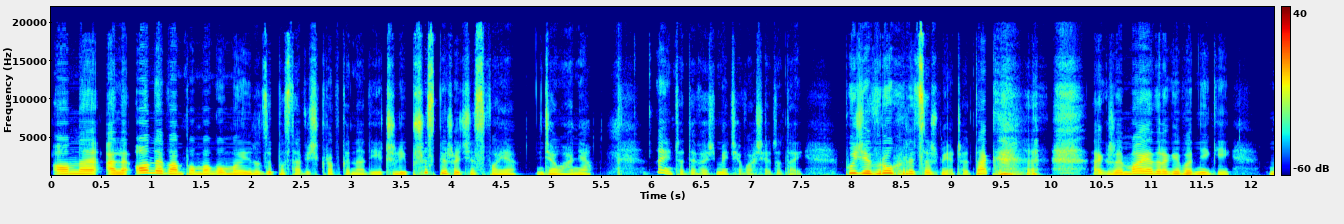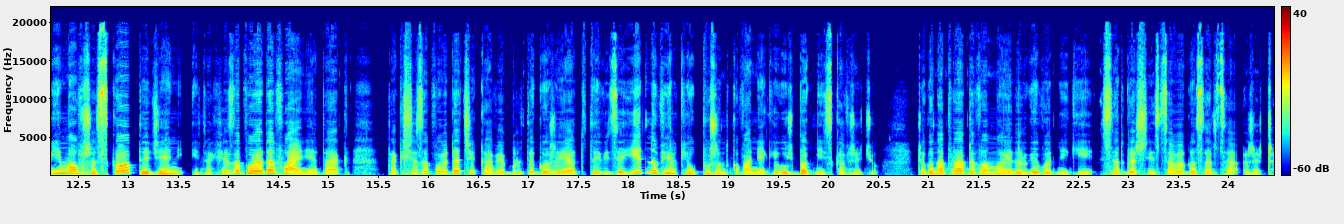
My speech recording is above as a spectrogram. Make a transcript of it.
one, ale one Wam pomogą, moi drodzy, postawić kropkę nad i, czyli przyspieszycie swoje działania. No i wtedy weźmiecie właśnie tutaj, pójdzie w ruch rycerz miecze, tak? Także moje drogie wodniki, mimo wszystko tydzień i tak się zapowiada fajnie, tak? Tak się zapowiada ciekawie, dlatego że ja tutaj widzę jedno wielkie uporządkowanie jakiegoś bagniska w życiu, czego naprawdę Wam, moje drogie wodniki, serdecznie z całego serca życzę.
